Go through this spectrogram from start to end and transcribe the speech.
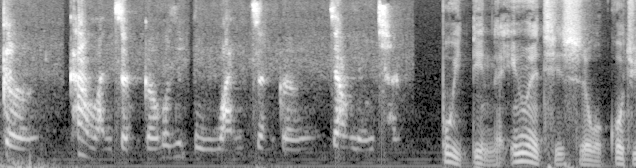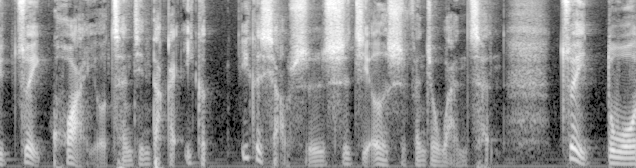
个看完整个，嗯、或是补完整个这样流程。不一定呢，因为其实我过去最快有曾经大概一个。一个小时十几二十分就完成，最多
